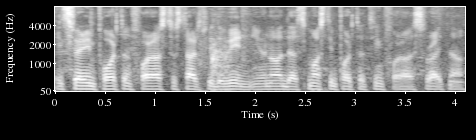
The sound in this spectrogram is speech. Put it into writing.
it's very important for us to start with the win. You know, that's most important thing for us right now.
